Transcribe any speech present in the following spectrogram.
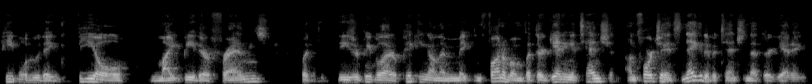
people who they feel might be their friends but these are people that are picking on them and making fun of them but they're getting attention unfortunately it's negative attention that they're getting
